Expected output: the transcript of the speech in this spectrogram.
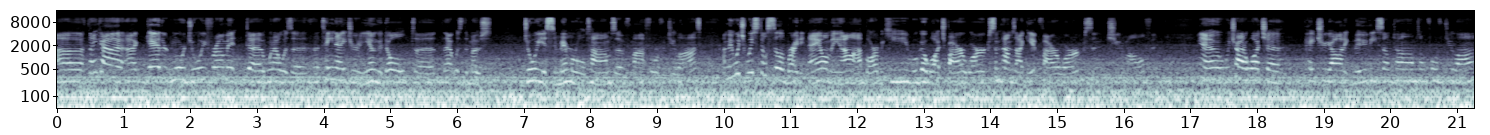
Uh, I think I, I, gathered more joy from it uh, when I was a, a, teenager and a young adult. Uh, that was the most joyous and memorable times of my Fourth of July's. I mean, which we still celebrate it now. I mean, I, I barbecue, we'll go watch fireworks. Sometimes I get fireworks and shoot them off, and you know, we try to watch a patriotic movie sometimes on Fourth of July.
